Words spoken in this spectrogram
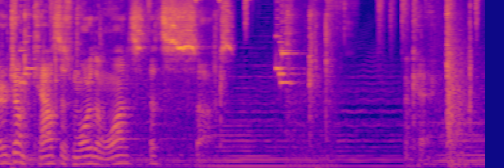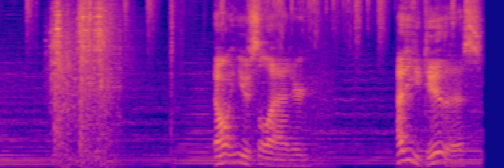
Air jump counts as more than once? That sucks. Okay. Don't use the ladder. How do you do this?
